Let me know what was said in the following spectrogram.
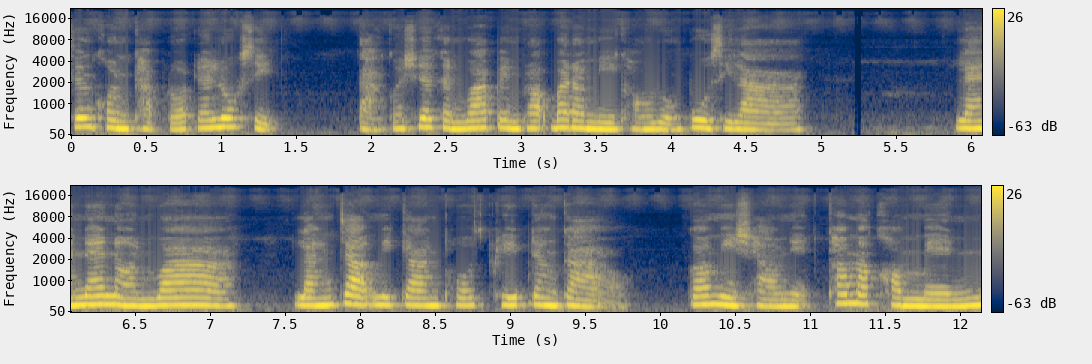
ซึ่งคนขับรถและลูกศิษย์ต่างก็เชื่อกันว่าเป็นเพราะบารมีของหลวงปู่ศิลา และแน่นอนว่า หลังจากมีการโพสต์คลิปดังกล่าว ก็มีชาวเน็ตเข้ามาคอมเมนต์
